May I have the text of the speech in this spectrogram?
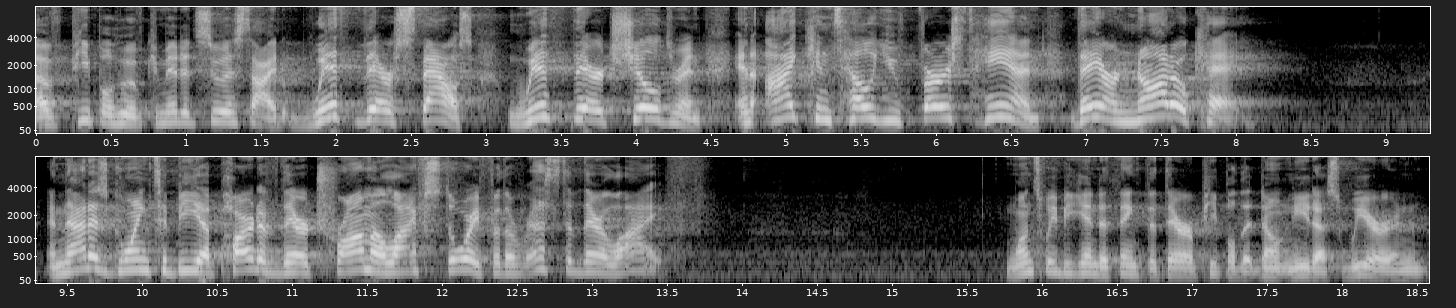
of people who have committed suicide with their spouse, with their children, and I can tell you firsthand, they are not okay. And that is going to be a part of their trauma life story for the rest of their life. Once we begin to think that there are people that don't need us, we are in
